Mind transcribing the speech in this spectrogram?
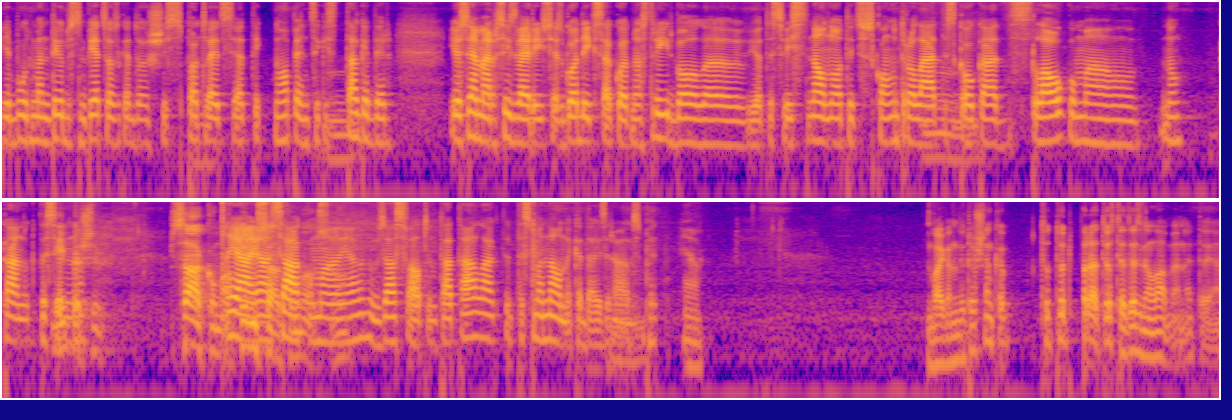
ja būtu man 25 gados šis sports veids, ja tik nopietni, cik es mm. tagad ir, jo es vienmēr esmu izvairījusies, godīgi sakot, no streetbola, jo tas viss nav noticis kontrolētas mm. kaut kādas laukuma. Nu, kā nu, tas ir? Nu, Sākumā, jā, jā, sākumā no. jā, uz asfalta un tā tālāk. Tas man nav nekad aizrāvis. Mm. Bet, jā. Lai gan droši vien, ka tu tur varētu justies diezgan labi. Ne, tajā,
